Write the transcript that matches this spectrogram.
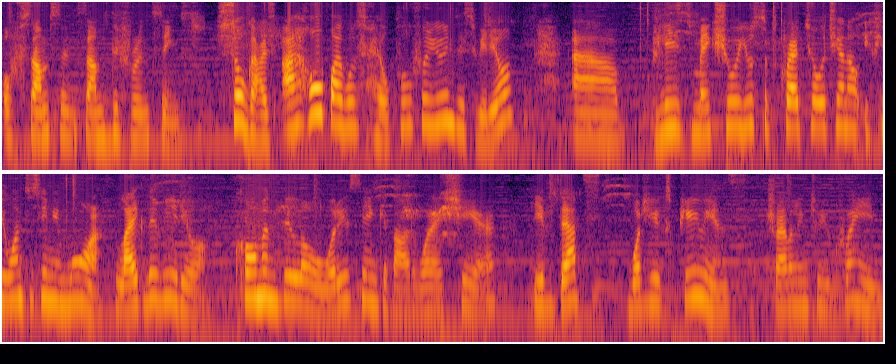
of something some different things. So guys i hope i was helpful for you in this video. Uh, please make sure you subscribe to our channel if you want to see me more. Like the video comment below what you think about what i share if that's what you experience traveling to Ukraine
